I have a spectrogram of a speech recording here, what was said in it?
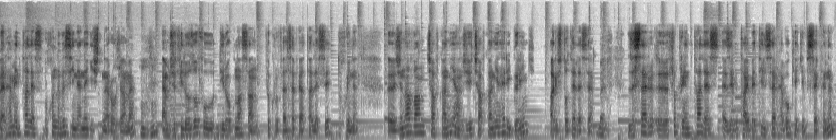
berhemên Tales bi xwe nivisîne negîştine roja me. Em ji filozof û dîroknasan fikr û felsefeya Talesê dixwînin. E, Ji navan çavkaniyan jî çavkaniya herî giring Aristoteles e. Belê. Li ser e, fikrên Tales ez ê bi taybetî li ser hevokekî bisekinim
